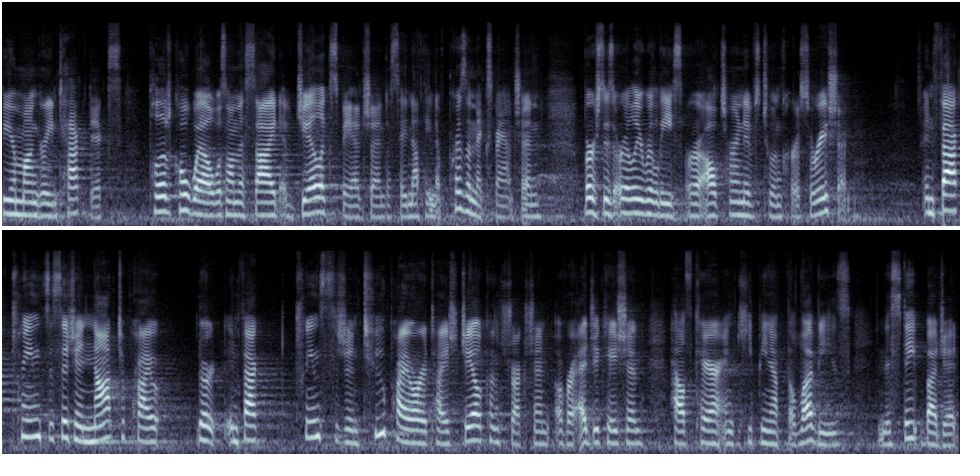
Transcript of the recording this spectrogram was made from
fear-mongering tactics, political will was on the side of jail expansion, to say nothing of prison expansion, versus early release or alternatives to incarceration. In fact, Treen's decision not to prior, or in fact, Treen's decision to prioritize jail construction over education, healthcare, and keeping up the levees in the state budget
